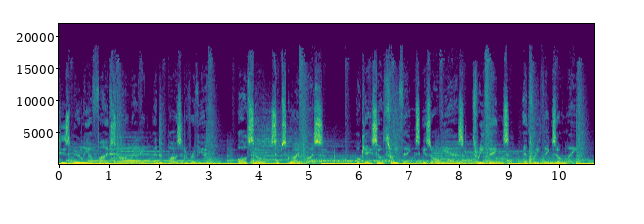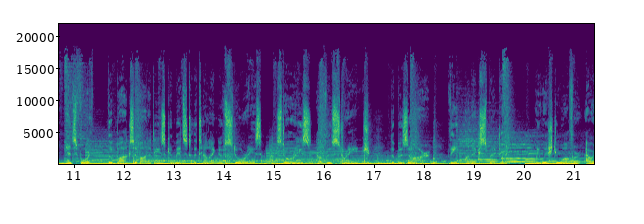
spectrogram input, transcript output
tis merely a five star rating and a positive review. Also, subscribe to us. Okay, so three things is all we ask. Three things, and three things only. Henceforth, the Box of Oddities commits to the telling of stories. Stories of the strange, the bizarre, the unexpected. We wish to offer our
